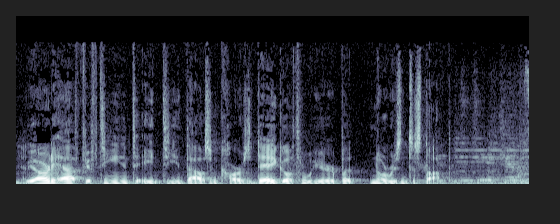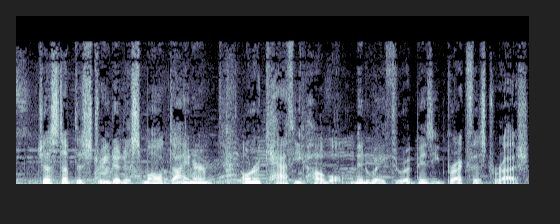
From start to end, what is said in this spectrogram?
Yeah. We already have 15 to 18,000 cars a day go through here, but no reason to stop. Just up the street at a small diner, owner Kathy Hubble, midway through a busy breakfast rush,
